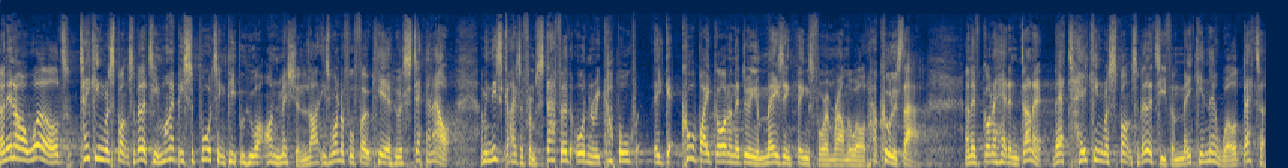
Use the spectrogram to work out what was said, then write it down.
And in our world, taking responsibility might be supporting people who are on mission, like these wonderful folk here who are stepping out. I mean, these guys are from Stafford, ordinary couple. They get called by God and they're doing amazing things for Him around the world. How cool is that? And they've gone ahead and done it. They're taking responsibility for making their world better.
